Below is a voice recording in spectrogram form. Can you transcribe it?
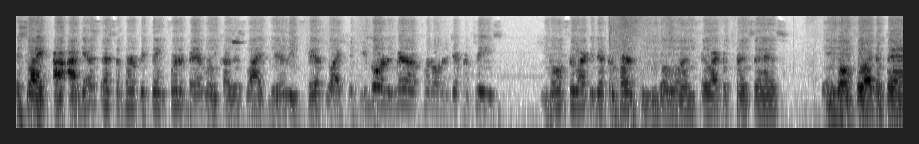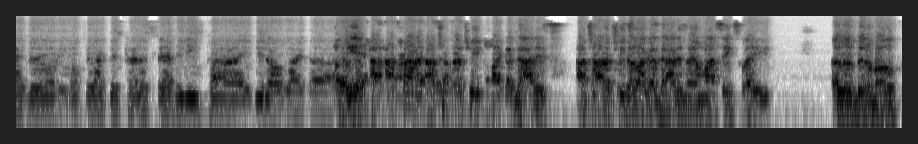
it's like I, I guess that's the perfect thing for the bedroom because it's like really feels like if you go in the mirror and put on a different piece, you're gonna feel like a different person. You're gonna one feel like a princess, and you're gonna feel like a bad girl, and you're gonna feel like this kind of seventies vibe, you know, like uh Oh yeah, I, I try to I try to treat her like a goddess. I try to treat her like a goddess and my sex slave. A little bit of both.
